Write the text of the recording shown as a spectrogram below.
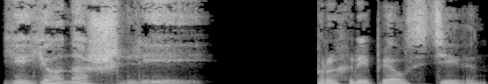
ее нашли», — прохрипел Стивен.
